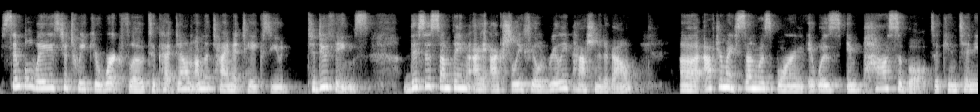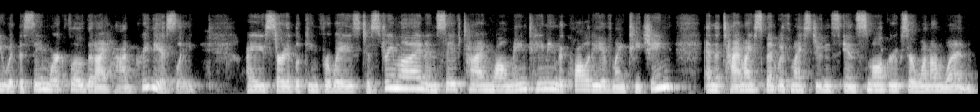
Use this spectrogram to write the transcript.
simple ways to tweak your workflow to cut down on the time it takes you to do things. This is something I actually feel really passionate about. Uh, after my son was born, it was impossible to continue with the same workflow that I had previously. I started looking for ways to streamline and save time while maintaining the quality of my teaching and the time I spent with my students in small groups or one on one.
